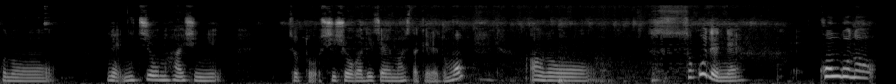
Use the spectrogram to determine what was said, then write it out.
この、ね、日曜の配信にちょっと支障が出ちゃいましたけれども。あのそこでね今後の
